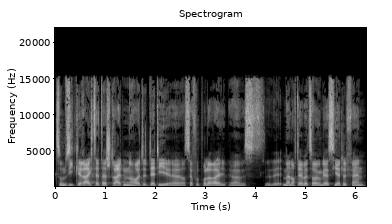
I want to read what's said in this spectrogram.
zum Sieg gereicht hat. Da streiten heute Detti äh, aus der Footballerei, äh, ist immer noch der Überzeugung, der Seattle-Fan,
